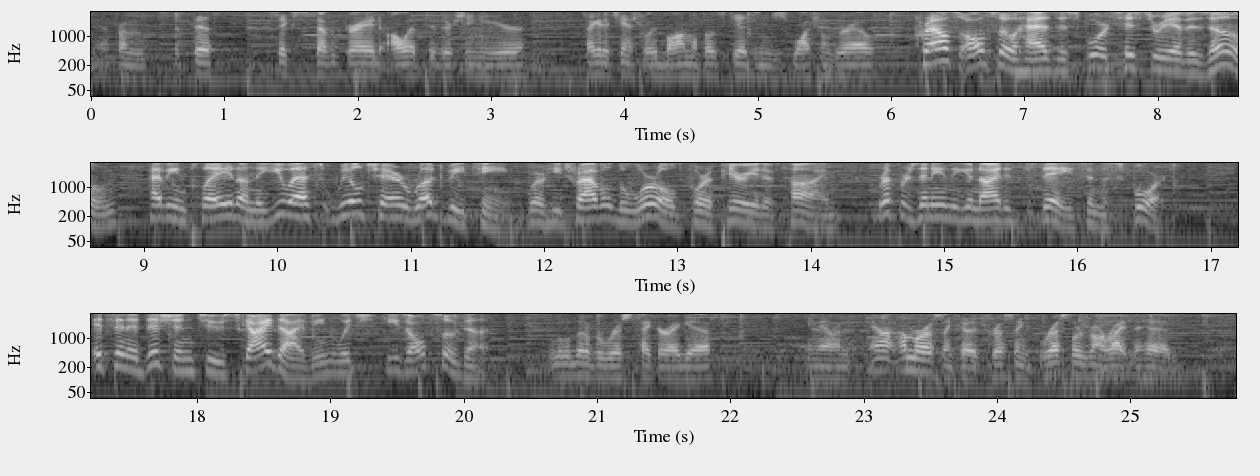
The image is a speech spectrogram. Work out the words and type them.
you know, from the fifth, sixth, seventh grade all up to their senior year. So I get a chance to really bond with those kids and just watch them grow. Krows also has a sports history of his own, having played on the U.S. wheelchair rugby team, where he traveled the world for a period of time, representing the United States in the sport. It's in addition to skydiving, which he's also done. A little bit of a risk taker, I guess. You know, and, I'm a wrestling coach. Wrestling wrestlers aren't right in the head.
